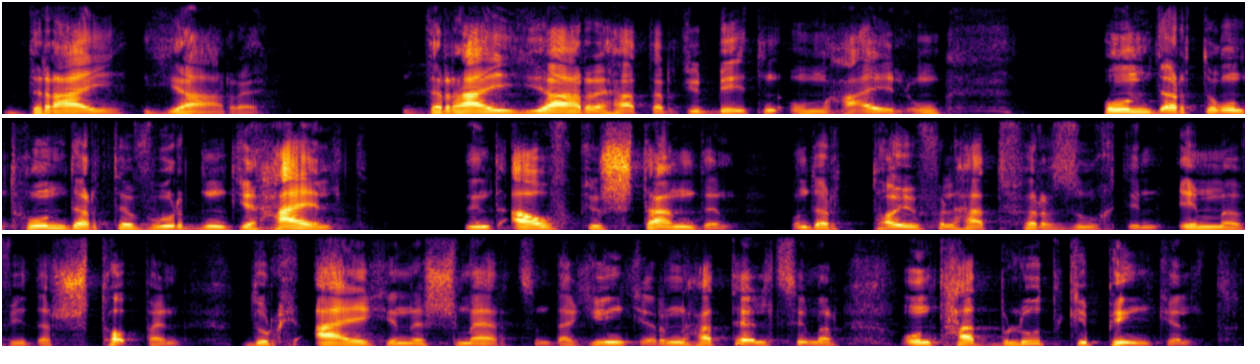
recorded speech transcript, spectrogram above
drei Jahre. Drei Jahre hat er gebeten um Heilung. Hunderte und Hunderte wurden geheilt, sind aufgestanden und der Teufel hat versucht, ihn immer wieder stoppen durch eigene Schmerzen. Da ging er in ein Hotelzimmer und hat Blut gepinkelt.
